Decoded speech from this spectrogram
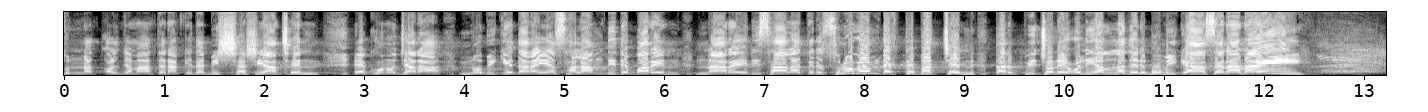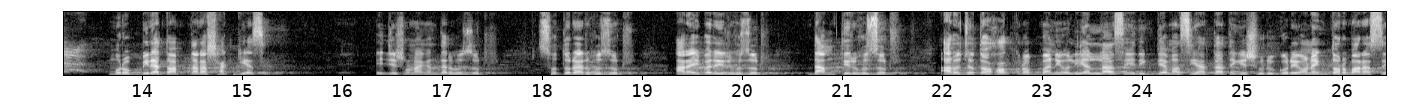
সুন্নাত অল জামাতের আকিদা বিশ্বাসী আছেন, এখনও যারা নবীকে দাঁড়াইয়া সালাম দিতে পারেন, নারে রিসালাতের স্লোগান দেখতে পাচ্ছেন, তার পিছনে অলি আল্লাদের ভূমিকা আছে না নাই? মুরব্বীরা তো আপনারা সাক্ষী আছে। এই যে সোনাগান্দার হুজুর, সতরার হুজুর আড়াইবাড়ির হুজুর, দামতির হুজুর আরও যত হক রব্বানি অলি আল্লাহ আছে, এদিক দিয়ে মাসিহাতা থেকে শুরু করে অনেক দরবার আছে,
